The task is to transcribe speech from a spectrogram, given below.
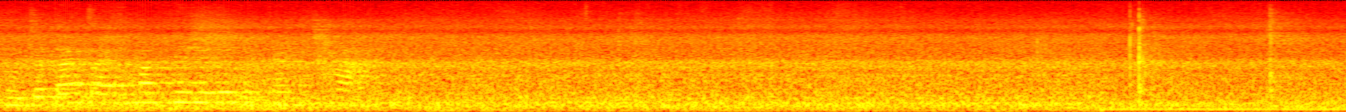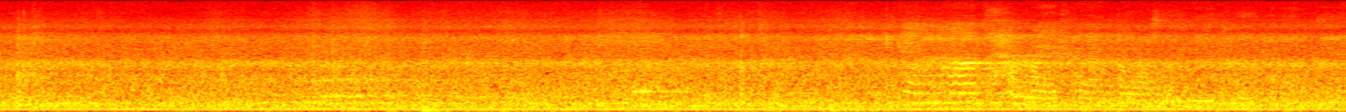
หนูจะตั้งใจให้มากขึ้นเรื่อยๆเหมือนกันค่ะ แล้วทำไมคะแนนตะวันมันดีขึ้นขนาดนี้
